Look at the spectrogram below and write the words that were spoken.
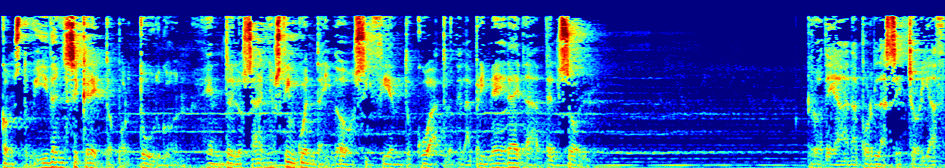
construida en secreto por Turgon entre los años 52 y 104 de la primera edad del Sol. Rodeada por la Sechoriath,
